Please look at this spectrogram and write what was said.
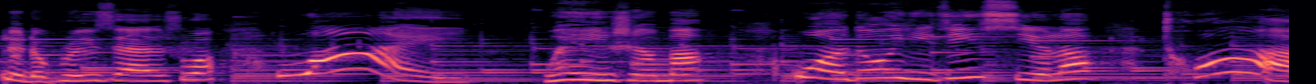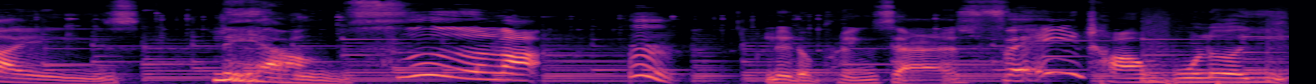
Little Princess 说：“Why？为什么？我都已经洗了 twice，两次了。”嗯，Little Princess 非常不乐意。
